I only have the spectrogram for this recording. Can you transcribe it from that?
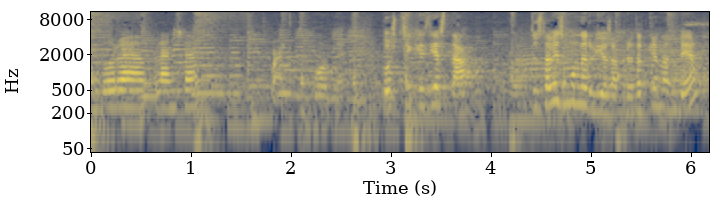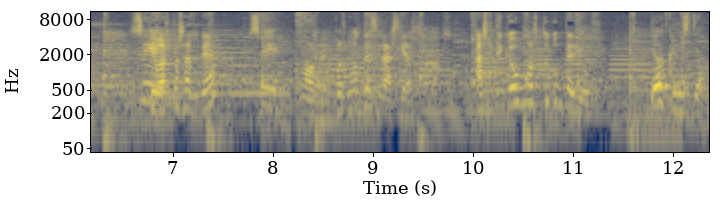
Andorra, França. Bueno, molt bé. Pues xiques, ja està. Tu estaves molt nerviosa, però tot que ha anat bé? Sí. Que ho has passat bé? Sí. Molt bé, doncs moltes gràcies. Expliqueu-nos tu com te dius. Jo, Cristian.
